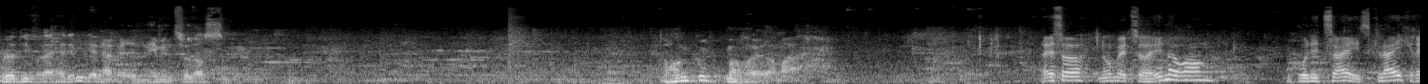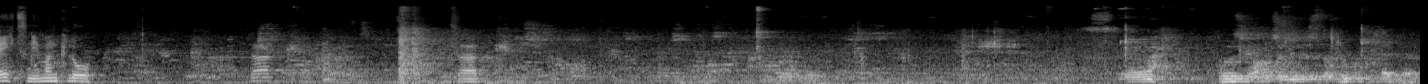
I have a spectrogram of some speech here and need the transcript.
oder die Freiheit im Generellen nehmen zu lassen. Dann guckt man halt einmal. Also nochmal zur Erinnerung, die Polizei ist gleich rechts neben dem Klo. Zack, zack. Ja, aber sie haben zumindest eine Flugtreppe.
